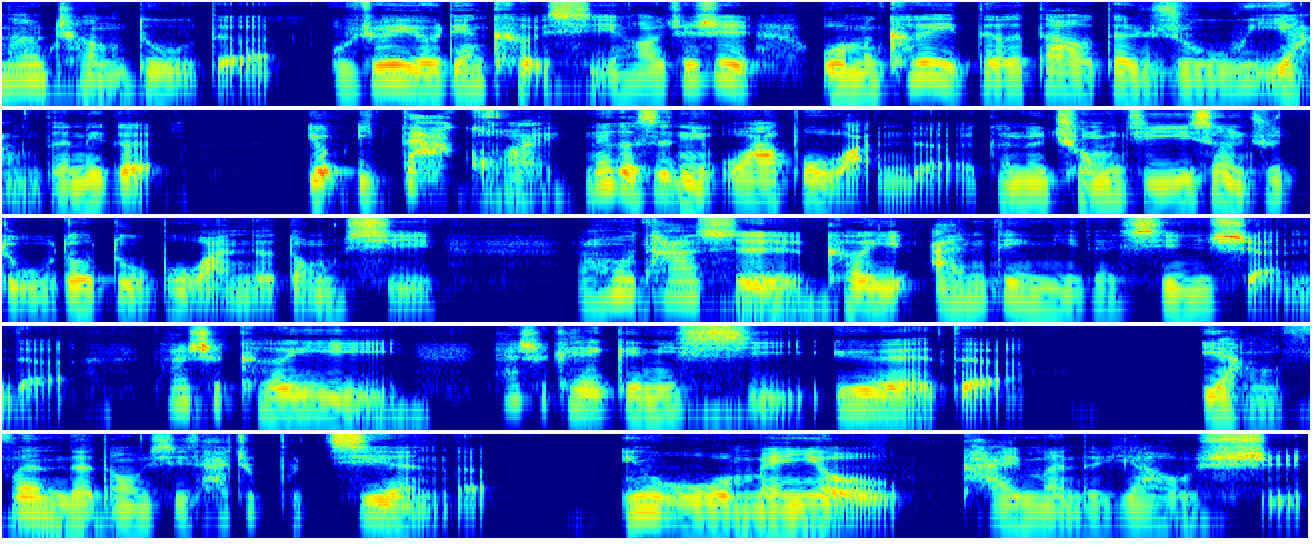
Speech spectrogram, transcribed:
当程度的？我觉得有点可惜哈，就是我们可以得到的儒养的那个有一大块，那个是你挖不完的，可能穷极一生你去读都读不完的东西。然后它是可以安定你的心神的，它是可以。它是可以给你喜悦的养分的东西，它就不见了，因为我没有开门的钥匙，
